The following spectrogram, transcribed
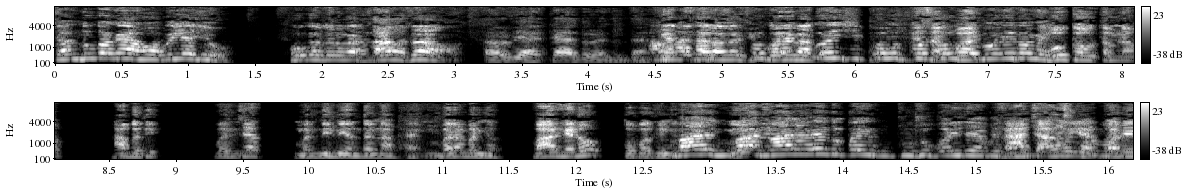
ચંદુ કાકા હોભી લેજો તારું વ્યાખ્યા તું રહેતું તાર. આ માથાનો સિક્કો કરી નાખો. કોઈ સિક્કો મુક્કો એ થવું સરપંચ. જોઈએ તમે. હું કહું તમને આ બધી પંચાયત મંદિરની અંદર ના થાય બરાબર ને બહાર હેડો તો પછી બાર બાર બાર આવે તો પછી ઠૂઠું પડી જાય પછી. ના ચાલો યાર તમે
